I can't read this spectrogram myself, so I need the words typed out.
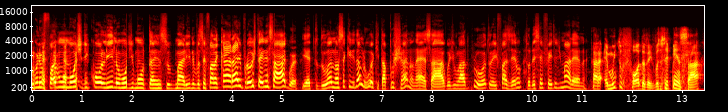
bagulho forma um monte de colina, um monte de montanha submarina, e você fala, caralho, pra onde tá indo essa água? E é tudo a nossa querida Lua, que tá puxando, né, essa água de um lado pro outro aí, fazendo todo esse efeito de maré, né? Cara, é muito foda, velho, você pensar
